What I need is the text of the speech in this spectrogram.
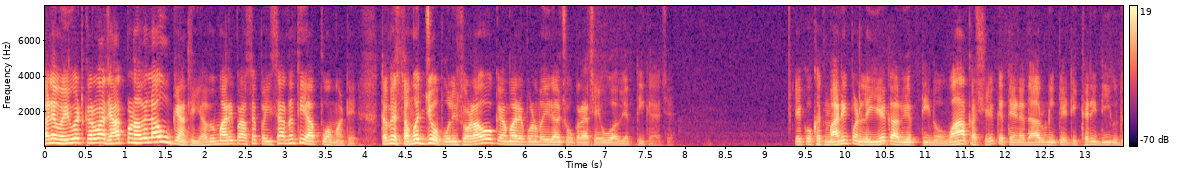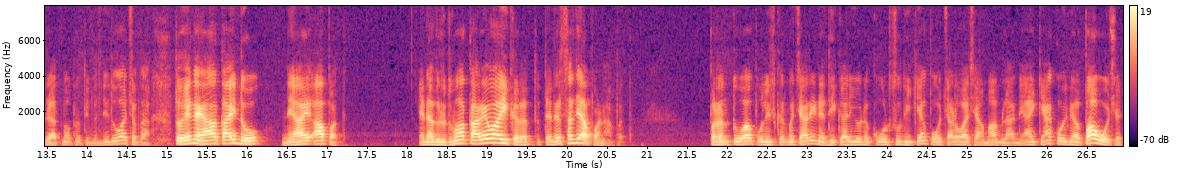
અને વહીવટ કરવા જાત પણ હવે લાવું ક્યાંથી? હવે મારી પાસે પૈસા નથી આપવા માટે. તમે સમજજો પોલીસવાળાઓ કે અમારે પણ બૈરા છોકરા છે એવું આ વ્યક્તિ કહે છે. એક વખત માની પણ લઈએ કે આ વ્યક્તિનો વાંક હશે કે તેણે દારૂની પેટી ખરીદી, ગુજરાતમાં પ્રતિબંધિત હોવા છતાં. તો એને આ કાયદો ન્યાય આપત. એના વિરુદ્ધમાં કાર્યવાહી કરત, તેને સજા પણ આપત. પરંતુ આ પોલીસ કર્મચારીને અધિકારીઓને કોર્ટ સુધી ક્યાં પહોંચાડવા છે આ મામલા? ન્યાય ક્યાં કોઈને અપાવવો છે?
